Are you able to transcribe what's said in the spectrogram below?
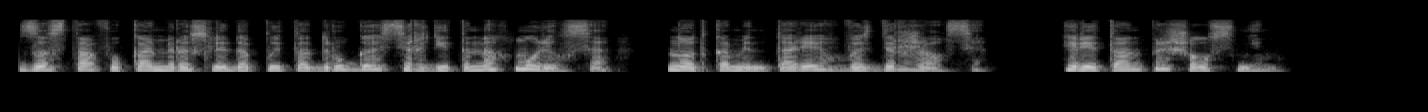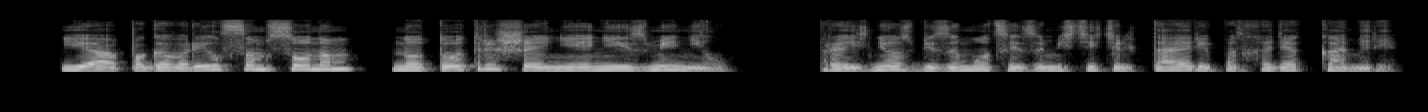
Застав у камеры следопыта друга, сердито нахмурился, но от комментариев воздержался. Иритан пришел с ним. «Я поговорил с Самсоном, но тот решение не изменил», произнес без эмоций заместитель Тайри, подходя к камере.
